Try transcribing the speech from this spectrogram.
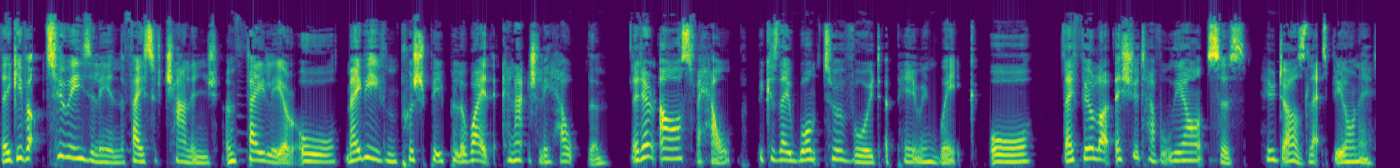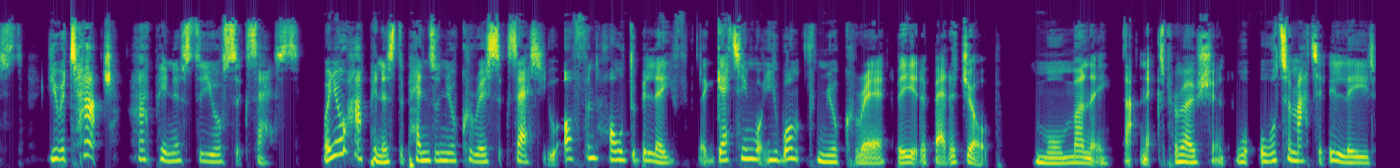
They give up too easily in the face of challenge and failure, or maybe even push people away that can actually help them. They don't ask for help because they want to avoid appearing weak or they feel like they should have all the answers. Who does? Let's be honest. You attach happiness to your success. When your happiness depends on your career success, you often hold the belief that getting what you want from your career, be it a better job, more money, that next promotion, will automatically lead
